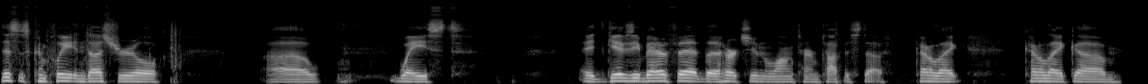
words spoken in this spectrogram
this is complete industrial uh, waste. It gives you benefit, but hurts you in the long term type of stuff. Kind of like, kind of like um,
